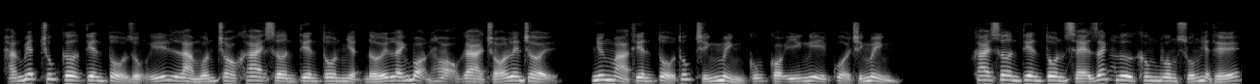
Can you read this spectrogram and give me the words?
Hắn biết trúc cơ tiên tổ dụng ý là muốn cho khai sơn tiên tôn nhiệt đới lánh bọn họ gà chó lên trời, nhưng mà thiên tổ thúc chính mình cũng có ý nghĩ của chính mình. Khai sơn tiên tôn xé rách hư không buông xuống hiện thế,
